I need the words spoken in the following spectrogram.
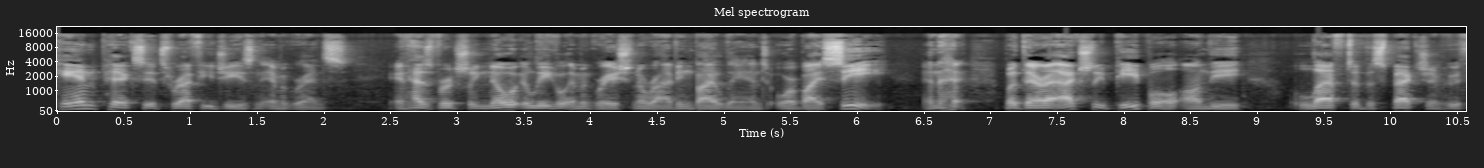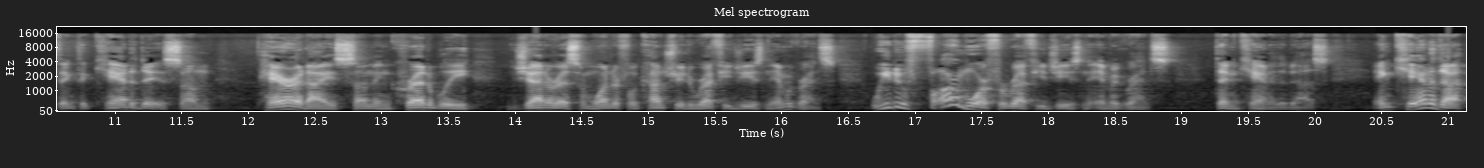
handpicks its refugees and immigrants and has virtually no illegal immigration arriving by land or by sea. And that, but there are actually people on the left of the spectrum who think that Canada is some paradise, some incredibly generous and wonderful country to refugees and immigrants. We do far more for refugees and immigrants than Canada does. In Canada,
